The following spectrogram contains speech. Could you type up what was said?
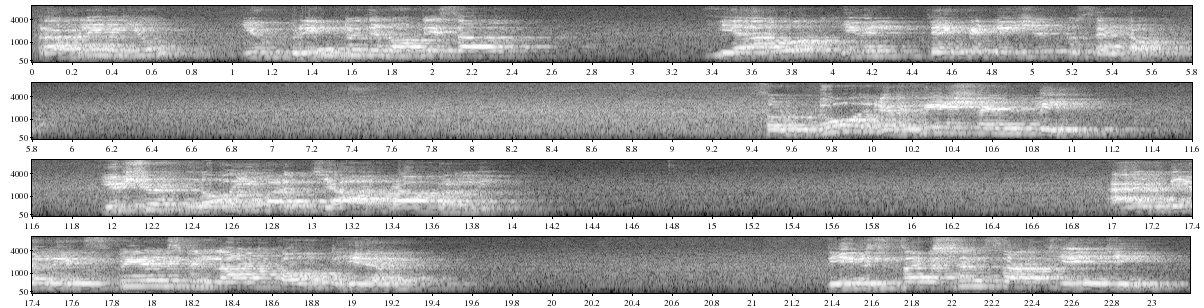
troubling you, you bring to the notice of ERO, he will take a decision to send out. So do efficiently. You should know your job properly. And your experience will not count here. The instructions are changing.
